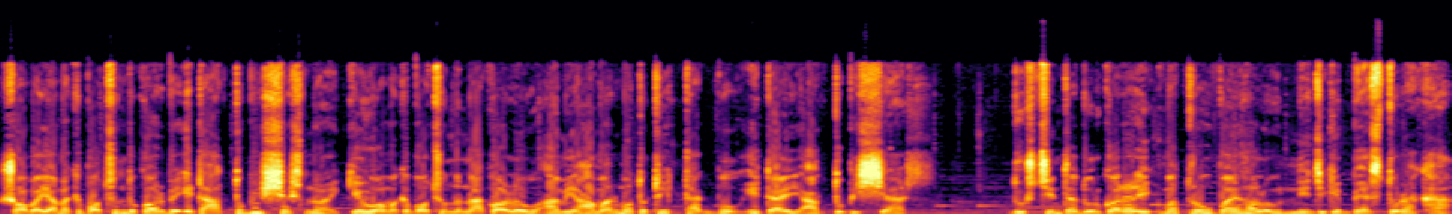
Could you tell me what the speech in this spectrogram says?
সবাই আমাকে পছন্দ করবে এটা আত্মবিশ্বাস নয়। কেউ আমাকে পছন্দ না করলেও আমি আমার মতো ঠিক থাকব, এটাই আত্মবিশ্বাস। দুশ্চিন্তা দূর করার একমাত্র উপায় হলো নিজেকে ব্যস্ত রাখা।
